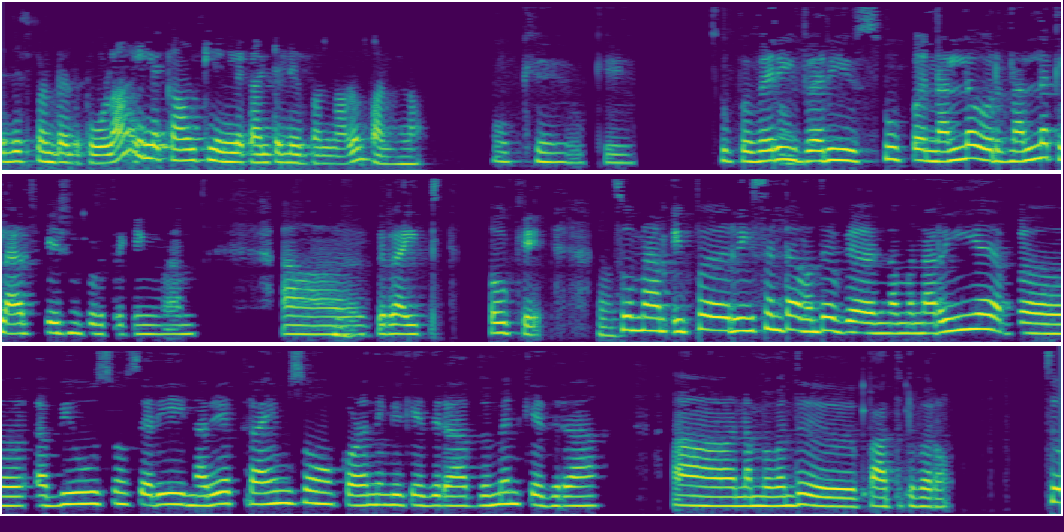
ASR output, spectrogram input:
சஜஸ்ட் பண்றது போலாம். இல்ல கவுன்சிலிங்ல கண்டினியூ பண்ணாலும் பண்ணலாம். Okay okay super very very super நல்ல ஒரு நல்ல கிளாரிபிகேஷன் கொடுத்துருக்கீங்க ma'am right okay so ma'am இப்ப ரீசெண்டா வந்து நம்ம நிறைய அபியூஸும் சரி நிறைய கிரைம்ஸும் குழந்தைங்களுக்கு எதிரா விமென்க்கு எதிரா ஆஹ் நம்ம வந்து பார்த்துட்டு வரோம். ஸோ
